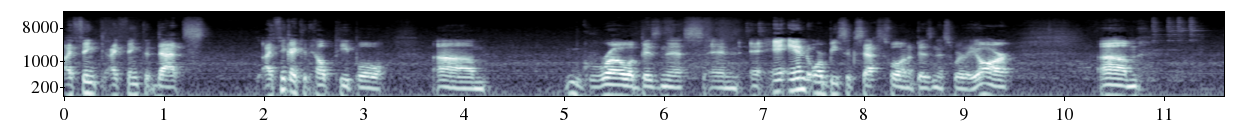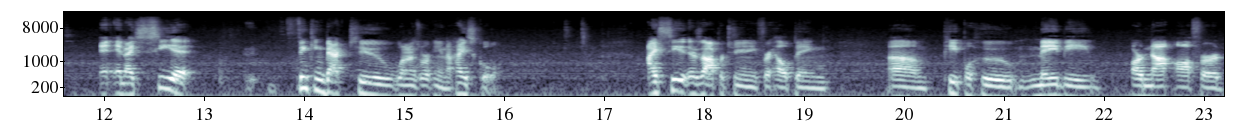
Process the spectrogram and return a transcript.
I think I think that that's I think I could help people um, grow a business and and or be successful in a business where they are. Um, and, I see it thinking back to when I was working in a high school. I see there's opportunity for helping um, people who maybe are not offered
